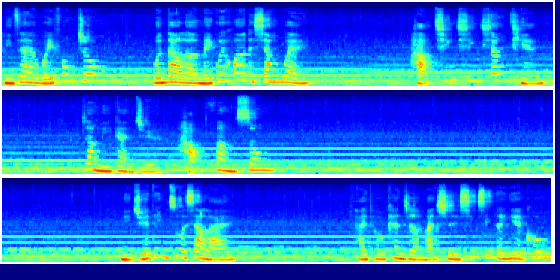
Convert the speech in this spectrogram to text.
你在微风中闻到了玫瑰花的香味，好清新香甜，让你感觉。好放松。你决定坐下来，抬头看着满是星星的夜空。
